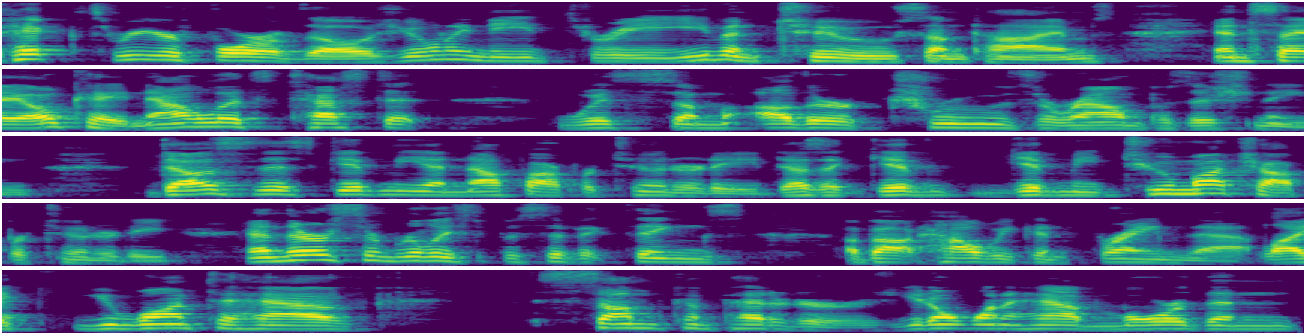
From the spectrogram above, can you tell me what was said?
Pick three or four of those. You only need three, even two sometimes, and say, okay, now let's test it with some other truths around positioning. Does this give me enough opportunity? Does it give, give me too much opportunity? And there are some really specific things about how we can frame that. Like you want to have some competitors. You don't want to have more than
